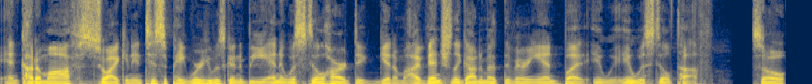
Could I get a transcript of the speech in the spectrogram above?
and cut him off so I can anticipate where he was going to be, and it was still hard to get him. I eventually got him at the very end, but it it was still tough. So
